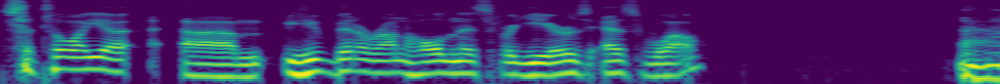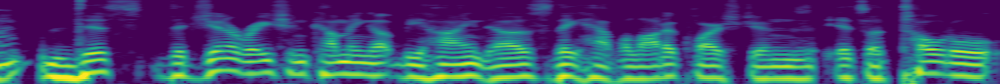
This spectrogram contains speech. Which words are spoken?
Satoya, um, you've been around holiness for years as well. Uh, mm-hmm. this the generation coming up behind us. They have a lot of questions. It's a total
